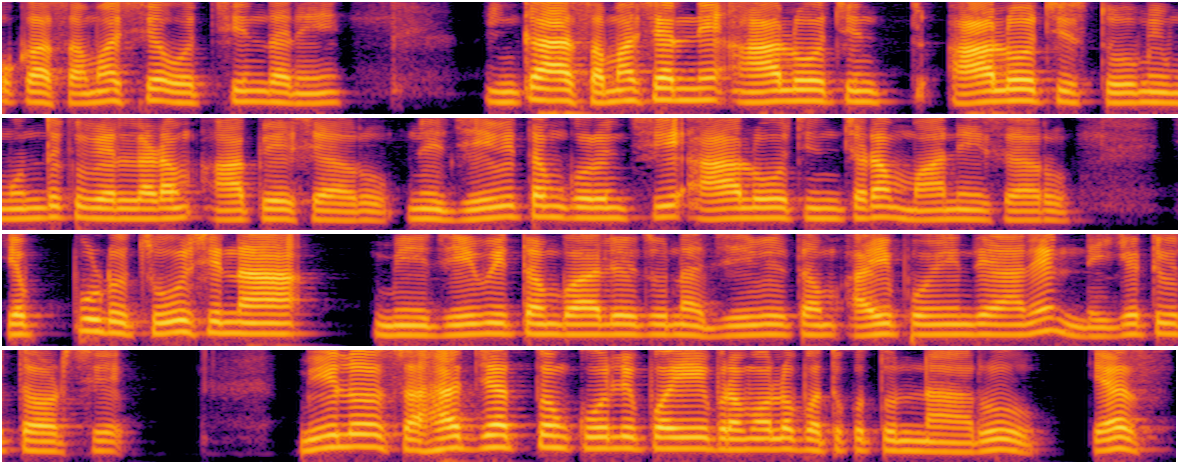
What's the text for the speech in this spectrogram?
ఒక సమస్య వచ్చిందని ఇంకా ఆ సమస్యని ఆలోచి ఆలోచిస్తూ మీ ముందుకు వెళ్ళడం ఆపేశారు. మీ జీవితం గురించి ఆలోచించడం మానేశారు. ఎప్పుడు చూసినా మీ జీవితం బాగాలేదు నా జీవితం అయిపోయింది అనే నెగటివ్ థాట్సే మీలో సహజత్వం కోల్పోయి భ్రమలో బతుకుతున్నారు. ఎస్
